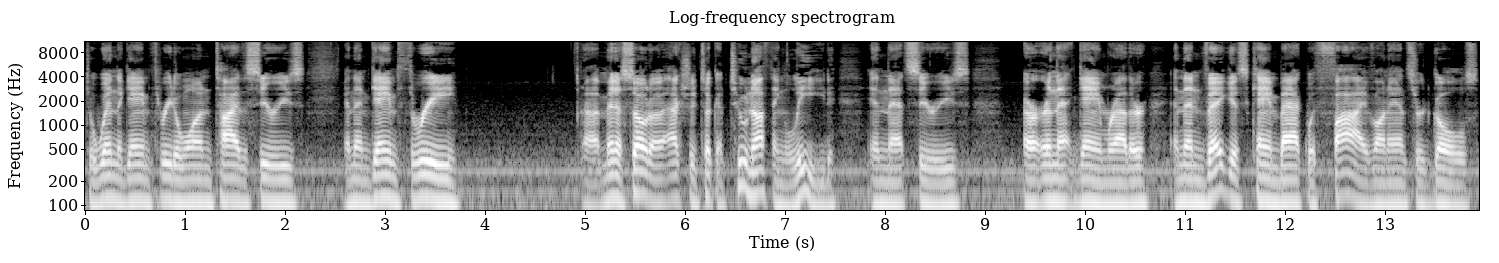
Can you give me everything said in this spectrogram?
to win the game three to one, tie the series, and then game three, uh, Minnesota actually took a two nothing lead in that series, or in that game rather, and then Vegas came back with five unanswered goals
